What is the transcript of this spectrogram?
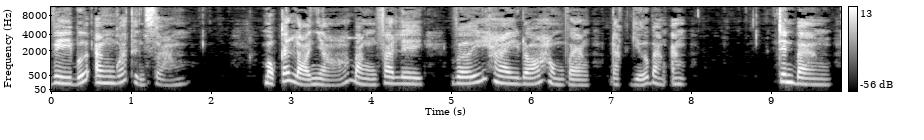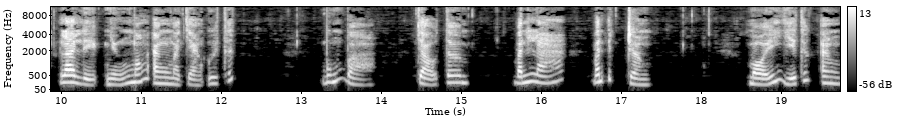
vì bữa ăn quá thịnh soạn. Một cái lọ nhỏ bằng pha lê với hai đóa hồng vàng đặt giữa bàn ăn. Trên bàn la liệt những món ăn mà chàng ưa thích. Bún bò, chảo tôm, bánh lá, bánh ít trần. Mỗi dĩa thức ăn,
